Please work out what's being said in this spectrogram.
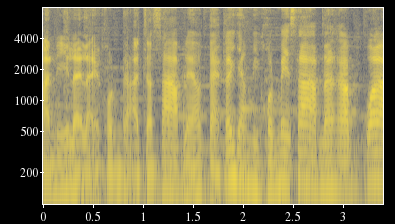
อันนี้หลายๆ คนก็อาจจะทราบแล้ว แต่ก็ยังมีคนไม่ทราบนะครับว่า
